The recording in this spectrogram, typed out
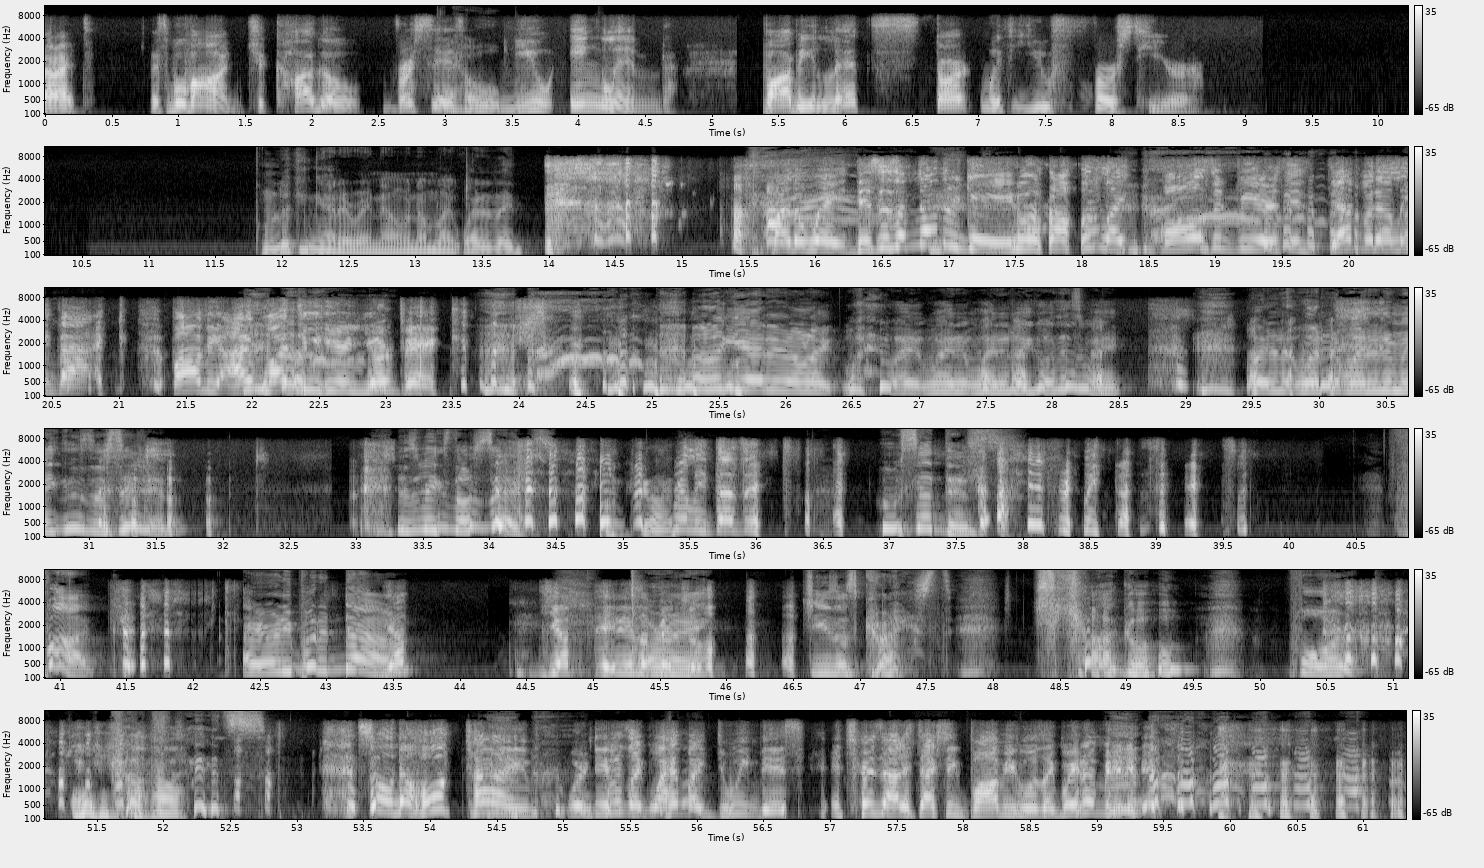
All right let's move on. Chicago versus new england. Bobby let's start with you first here I'm looking at it right now, and I'm like, why did I? By the way, this is another game where I was like, Balls and Beers is definitely back. Bobby, I want to hear your pick. I'm looking at it, and I'm like, why, why, why, did, why did I go this way? Why did, why, did, why did I make this decision? This makes no sense. It oh, really doesn't. Who said this? It really doesn't. Fuck. I already put it down. Yep. Yep, it is All official. right. Jesus Christ. Chicago for Wow. So the whole time where David's like, why am I doing this? It turns out it's actually Bobby who was like, wait a minute.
